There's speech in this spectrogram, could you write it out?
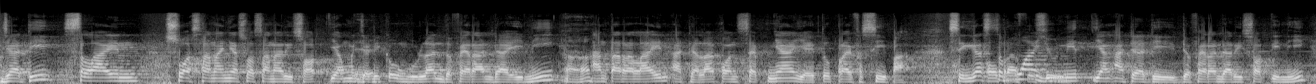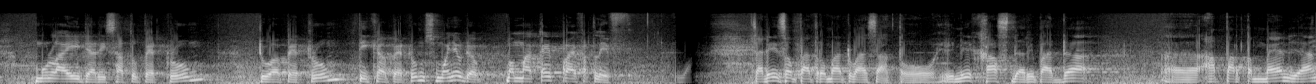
jadi selain suasananya suasana resort yang menjadi keunggulan The Veranda ini Ah. antara lain adalah konsepnya yaitu privacy, Pak. Sehingga Oh, semua privacy. unit yang ada di The Veranda Resort ini mulai dari satu bedroom, dua bedroom, tiga bedroom semuanya udah memakai private lift. Jadi Sobat Roma 21 ini khas daripada eh, apartemen yang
